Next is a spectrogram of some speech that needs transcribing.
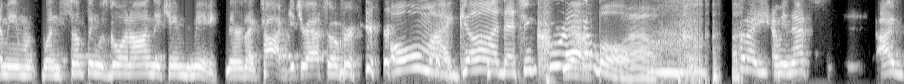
I mean, when, when something was going on, they came to me. They're like, "Todd, get your ass over here." Oh my god, that's incredible! Wow. but I, I mean, that's I've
